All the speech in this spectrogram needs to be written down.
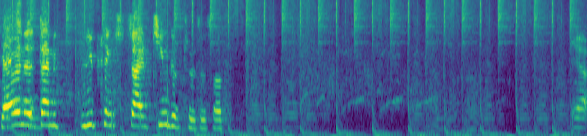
Ja, wenn er deine Lieblings sein Team getötet hat. Ja,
